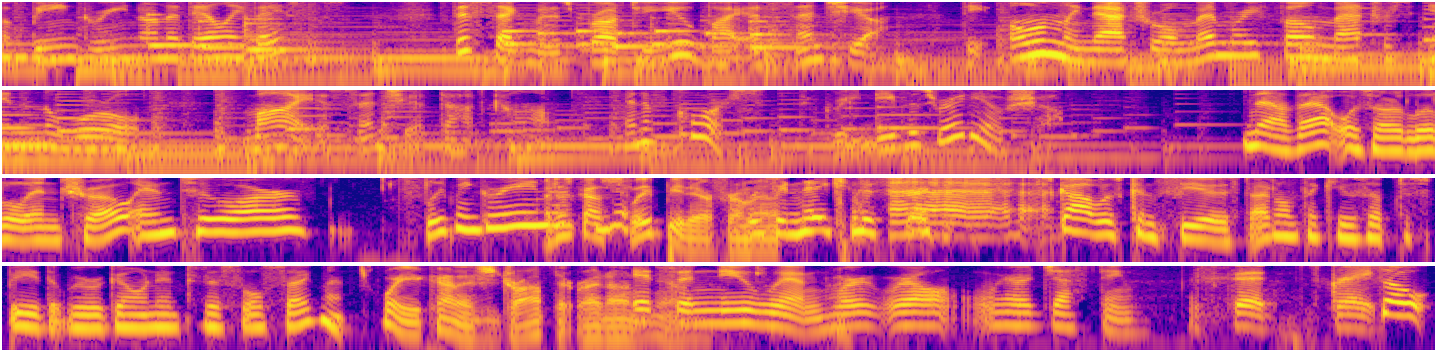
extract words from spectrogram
of being green on a daily basis. This segment is brought to you by Essentia, the only natural memory foam mattress in the world. MyEssentia.com. And of course, the Green Divas Radio Show. Now that was our little intro into our sleeping green. I just got is- sleepy there for a Sleeping minute. naked is green. Scott was confused. I don't think he was up to speed that we were going into this little segment. Well, you kind of just dropped it right on. It's you a uh, new win. We're we're all, we're adjusting. It's good. It's great. So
